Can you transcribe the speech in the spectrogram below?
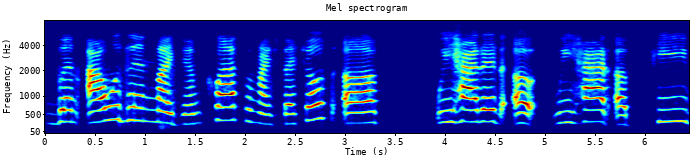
when I was in my gym class for my specials, uh, we had it. Uh, we had a P,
